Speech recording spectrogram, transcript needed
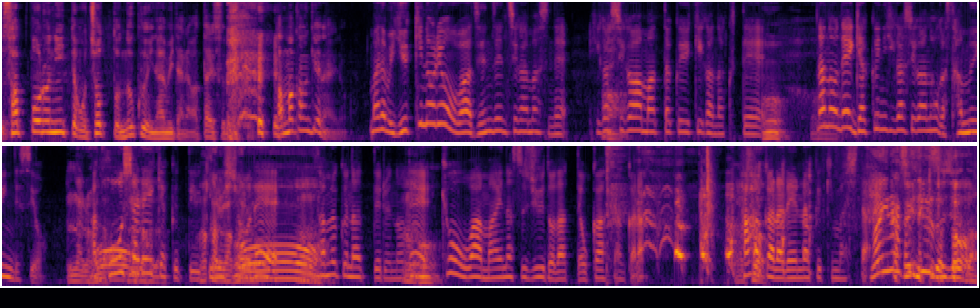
札幌に行ってもちょっとぬくいなみたいなのあったりする あんま関係ないの？まあでも雪の量は全然違いますね。東側は全く雪がなくて。なので逆に東側の方が寒いんですよ放射冷却っていう現象で寒くなってるので今日はマイナス10度だってお母さんから母から連絡来ました。マイナス10度と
